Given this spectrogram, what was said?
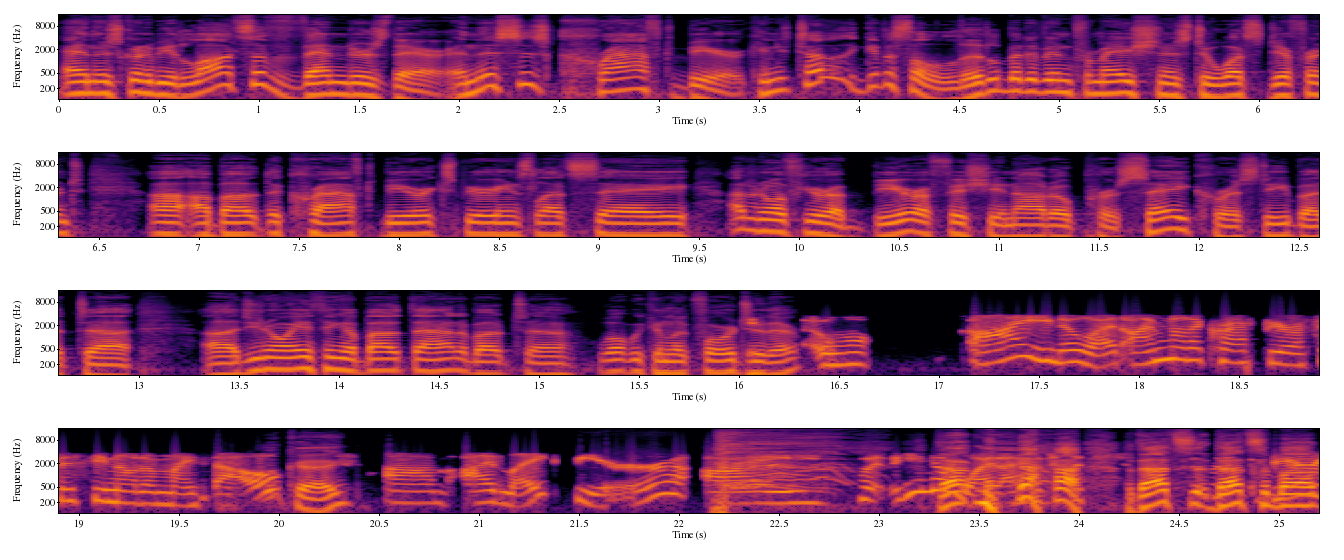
And there's going to be lots of vendors there. And this is craft beer. Can you tell give us a little bit of information as to what's different uh, about the craft beer experience? Let's say I don't know if you're a beer aficionado per se, Kristy, but uh, uh, do you know anything about that? About uh, what we can look forward to there? Well, I, you know what? I'm not a craft beer aficionado myself. Okay, Um, I like beer. I, but you know what? I have, that's, that's that's about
